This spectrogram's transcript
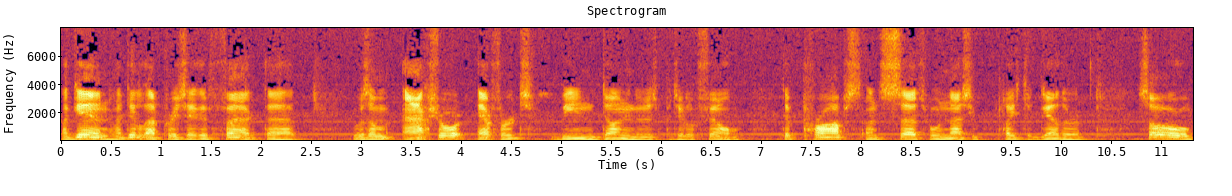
again, I did appreciate the fact that there was some actual effort being done into this particular film. The props and sets were nicely placed together. So,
